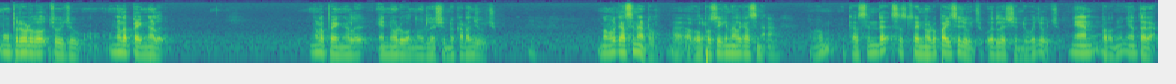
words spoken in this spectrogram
മൂപ്പരോട് ചോദിച്ചു നിങ്ങളുടെ പെങ്ങൾ നിങ്ങളുടെ പെങ്ങൾ എന്നോട് വന്ന് ഒരു ലക്ഷം രൂപ കടം ചോദിച്ചു. നമ്മൾ കസിനാട്ടോ ഓപ്പോസിക്കുന്ന ആൾ കസിനാ അപ്പം കസിന്റെ സിസ്റ്റർ എന്നോട് പൈസ ചോദിച്ചു. ഒരു ലക്ഷം രൂപ ചോദിച്ചു. ഞാൻ പറഞ്ഞു ഞാൻ തരാം.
